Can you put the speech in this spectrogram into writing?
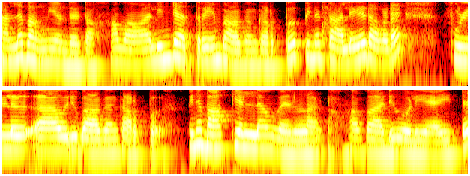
നല്ല ഭംഗിയുണ്ട് കേട്ടോ. ആ വാലിന്റെ അത്രയും ഭാഗം കറുപ്പ് പിന്നെ തലയുടെ അവിടെ ഫുള്ള് ആ ഒരു ഭാഗം കറുപ്പ്. പിന്നെ ബാക്കിയെല്ലാം വെള്ള കേട്ടോ. അപ്പോൾ അടിപൊളിയായിട്ട്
